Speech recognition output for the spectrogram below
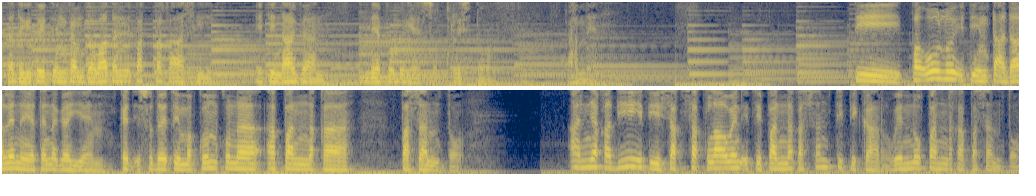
Ta dagiti itin kam dawatan ipakpakasi itinagan ni Pumong Heso Kristo. Amen. Ti Paulo iti inta adalen na yata nagayem, kad iso da iti makun ko na apan naka pasanto Anya kadi iti saksaklawen iti pan nakasantifikar wenno pan nakapasanto.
